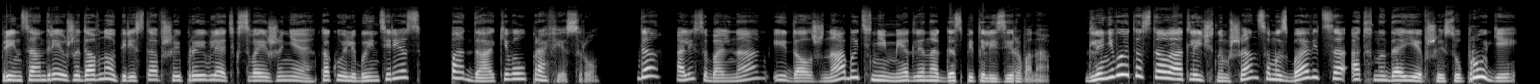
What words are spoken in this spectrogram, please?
Принц Андрей, уже давно переставший проявлять к своей жене какой-либо интерес, подакивал профессору. Да, Алиса больна и должна быть немедленно госпитализирована. Для него это стало отличным шансом избавиться от надоевшей супруги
